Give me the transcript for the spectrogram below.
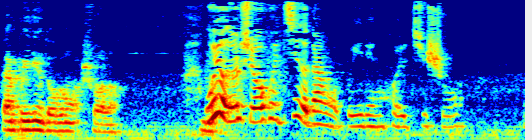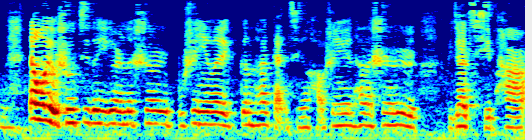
但不一定都跟我说了。我有的时候会记得，但我不一定会去说。但我有时候记得一个人的生日，不是因为跟他感情好，是因为他的生日比较奇葩。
